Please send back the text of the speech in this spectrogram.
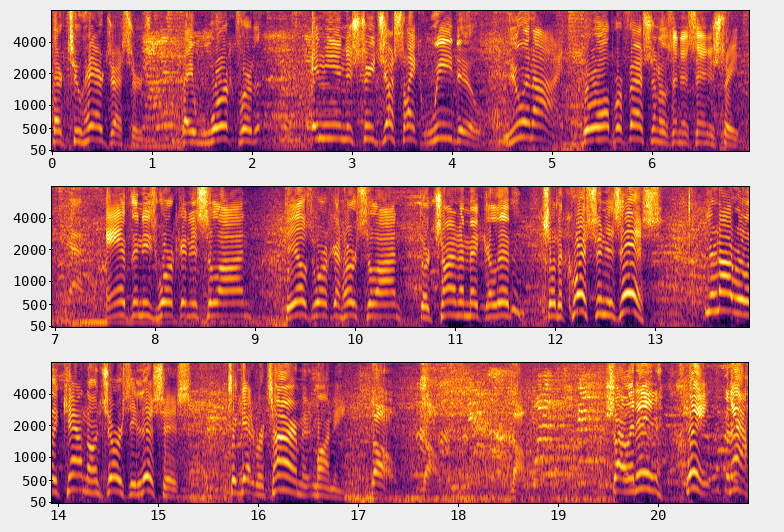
They're two hairdressers. They work for in the industry just like we do. You and I. We're all professionals in this industry. Anthony's working his salon. Gayle's working her salon. They're trying to make a living. So the question is this: You're not really counting on Jerseylicious to get retirement money. No, no, no. So it ain't. Wait now.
